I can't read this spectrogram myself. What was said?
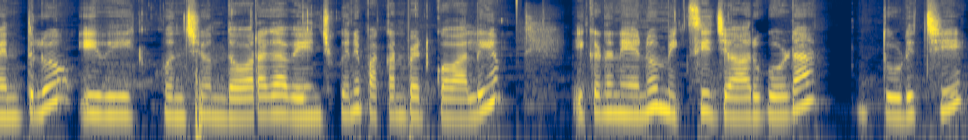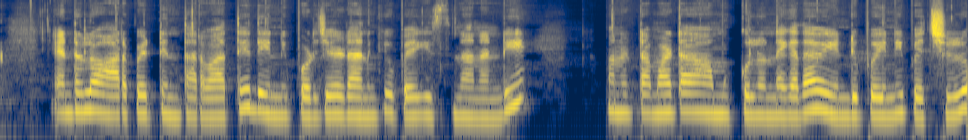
మెంతులు ఇవి కొంచెం దోరగా వేయించుకొని పక్కన పెట్టుకోవాలి. ఇక్కడ నేను మిక్సీ జారు కూడా తుడిచి ఎండలో ఆరబెట్టిన తర్వాతే దీన్ని పొడి చేయడానికి ఉపయోగిస్తున్నానండి. మన టమాటా ముక్కలు ఉన్నాయి కదా ఎండిపోయినాయి పెచ్చులు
